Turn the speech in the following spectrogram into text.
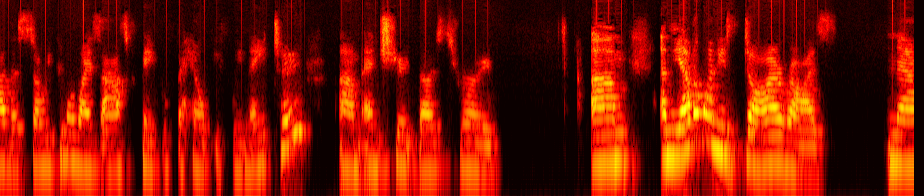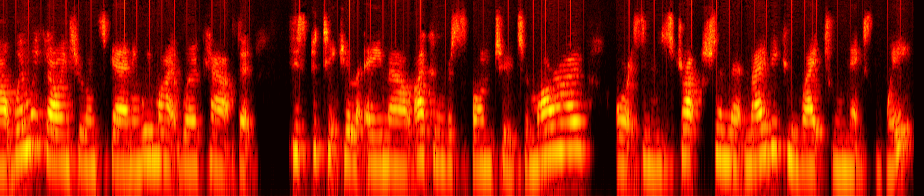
either. So we can always ask people for help if we need to um, and shoot those through. Um, and the other one is diarise. Now, when we're going through and scanning, we might work out that this particular email I can respond to tomorrow, or it's an instruction that maybe can wait till next week.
